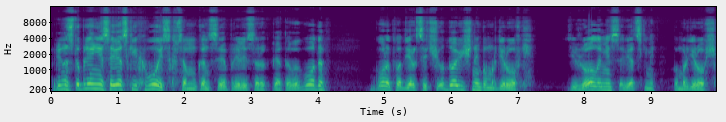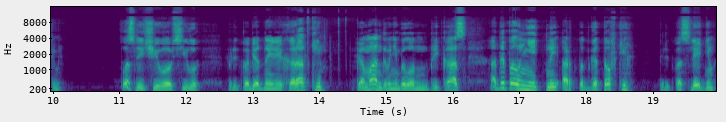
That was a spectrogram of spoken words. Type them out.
При наступлении советских войск в самом конце апреля 45 -го года город подвергся чудовищной бомбардировке тяжелыми советскими бомбардировщиками. После чего, в силу предпобедной лихорадки, командованию был отдан приказ о дополнительной артподготовке перед последним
